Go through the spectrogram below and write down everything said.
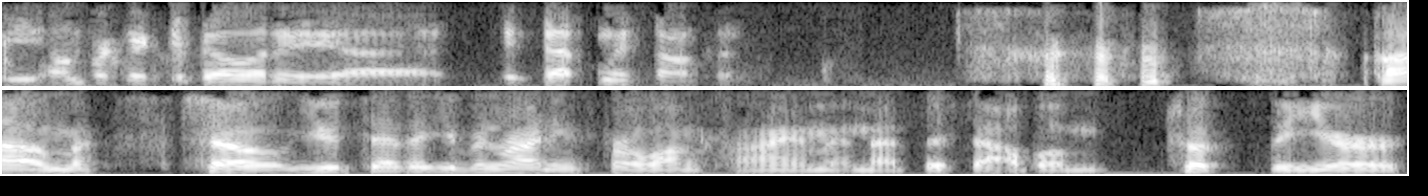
the unpredictability uh, is definitely something. um, so you said that you've been writing for a long time, and that this album took the year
